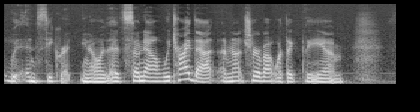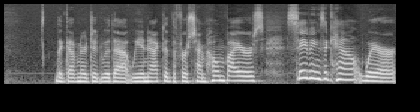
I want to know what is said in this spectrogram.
in secret. You know, it's, so now we tried that. I'm not sure about what the the um, the governor did with that. We enacted the first time home buyers savings account where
